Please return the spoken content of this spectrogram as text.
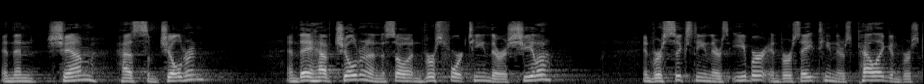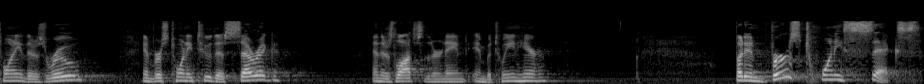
And then Shem has some children, and they have children. And so in verse 14, there is Shelah. In verse 16, there's Eber. In verse 18, there's Peleg. In verse 20, there's Reu. In verse 22, there's Serug. And there's lots that are named in between here. But in verse 26,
